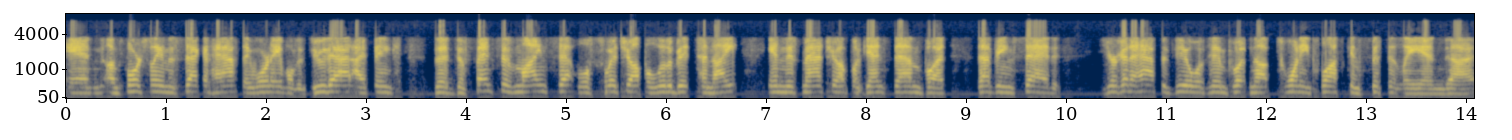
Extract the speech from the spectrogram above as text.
and unfortunately, in the second half, they weren't able to do that. I think the defensive mindset will switch up a little bit tonight in this matchup against them. But that being said, you're going to have to deal with him putting up 20 plus consistently. And uh,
